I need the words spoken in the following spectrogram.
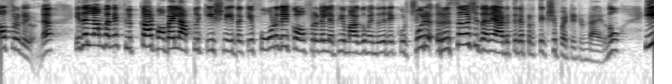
ഓഫറുകളുണ്ട് ഇതെല്ലാം തന്നെ ഫ്ലിപ്കാർട്ട് മൊബൈൽ ആപ്ലിക്കേഷൻ ഇതൊക്കെ ഫോണുകൾക്ക് ഓഫറുകൾ ലഭ്യമാകും എന്നതിനെ കുറിച്ച് ഒരു റിസർച്ച് തന്നെ അടുത്തിടെ പ്രത്യക്ഷപ്പെട്ടിട്ടുണ്ടായിരുന്നു. ഇ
